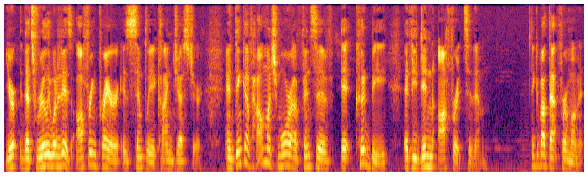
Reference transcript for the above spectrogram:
You're that's really what it is. Offering prayer is simply a kind gesture. And think of how much more offensive it could be if you didn't offer it to them. Think about that for a moment.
